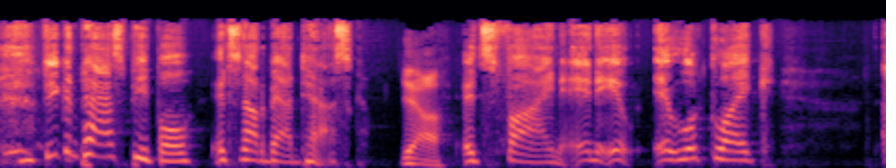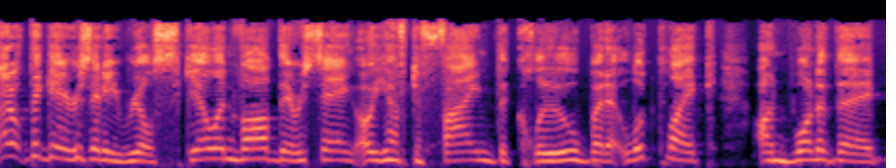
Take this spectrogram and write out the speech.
if you can pass people, it's not a bad task. Yeah. It's fine, and it it looked like I don't think there was any real skill involved. They were saying, "Oh, you have to find the clue," but it looked like on one of the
